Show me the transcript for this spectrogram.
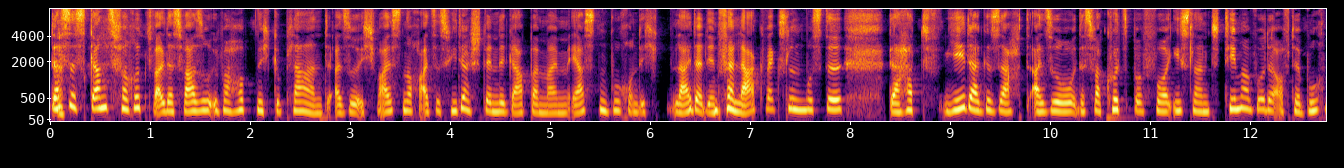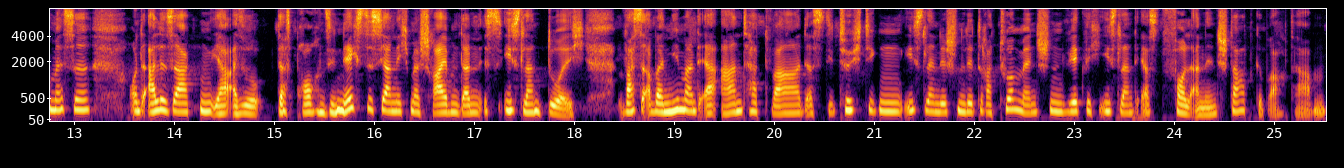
Das ist ganz verrückt, weil das war so überhaupt nicht geplant. Also ich weiß noch, als es Widerstände gab bei meinem ersten Buch und ich leider den Verlag wechseln musste, da hat jeder gesagt, also das war kurz bevor Island Thema wurde auf der Buchmesse und alle sagten, ja, also das brauchen Sie nächstes Jahr nicht mehr schreiben, dann ist Island durch. Was aber niemand erahnt hat, war, dass die Tücher tüchtigen isländischen Literaturmenschen wirklich Island erst voll an den Start gebracht haben.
